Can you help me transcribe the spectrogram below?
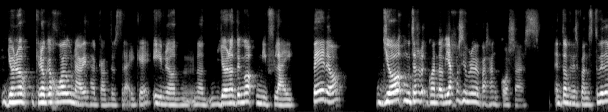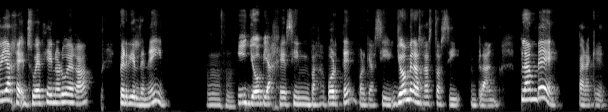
Yo no creo que he jugado una vez al Counter-Strike ¿eh? y no, yo no tengo ni fly, pero yo muchas, cuando viajo siempre me pasan cosas. Entonces, cuando estuve de viaje en Suecia y Noruega, perdí el DNI. Y yo viajé sin pasaporte, porque así, yo me las gasto así, en plan, plan B, ¿para qué?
